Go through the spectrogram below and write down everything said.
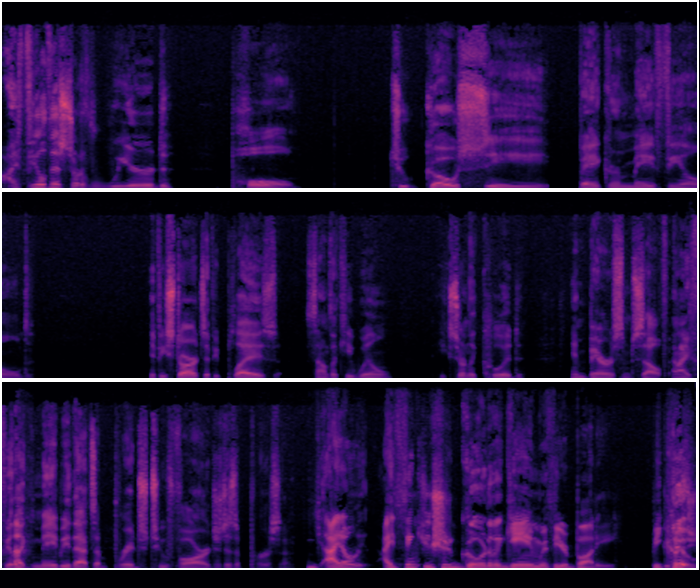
I feel this sort of weird pull to go see Baker Mayfield. If he starts, if he plays, sounds like he will. He certainly could embarrass himself. And I feel like maybe that's a bridge too far just as a person. I don't I think you should go to the game with your buddy. Because do.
